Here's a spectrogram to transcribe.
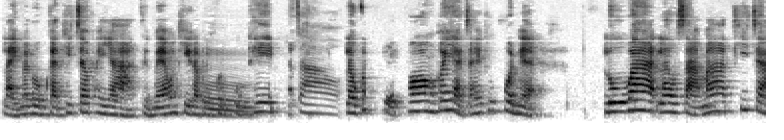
ไหลมารวมกันที่เจ้าพระยา ถึงแม้บางทีเราเป็นคนอืมกรุงเทพนะคะเจ้าเราก็เกี่ยวข้องก็อยากจะให้ทุกคนเนี่ยรู้ว่าเราสามารถที่จะ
